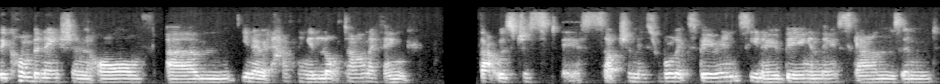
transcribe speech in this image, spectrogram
the combination of um, you know it happening in lockdown i think that was just such a miserable experience you know being in those scans and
